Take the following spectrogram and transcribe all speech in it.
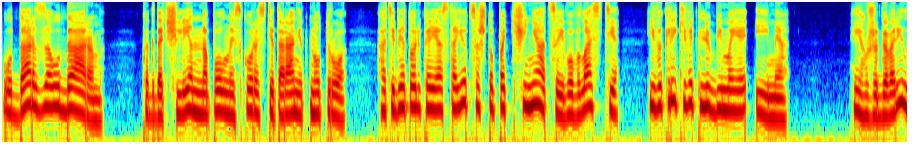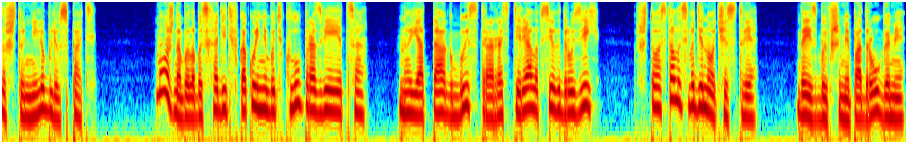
Удар за ударом, когда член на полной скорости таранит нутро, а тебе только и остается, что подчиняться его власти и выкрикивать любимое имя. Я уже говорила, что не люблю спать. Можно было бы сходить в какой-нибудь клуб развеяться, но я так быстро растеряла всех друзей, что осталась в одиночестве. Да и с бывшими подругами,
